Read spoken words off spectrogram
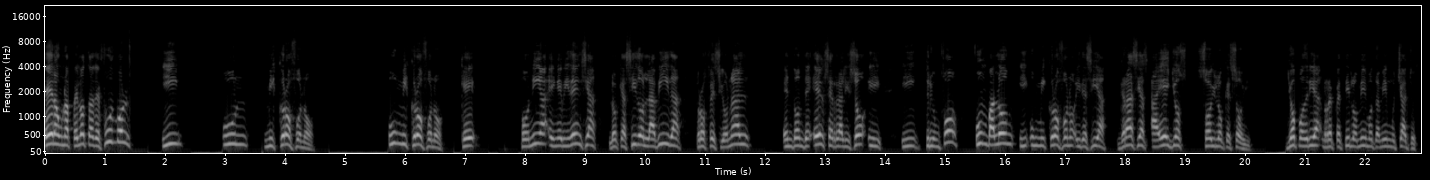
Era una pelota de fútbol y un micrófono, un micrófono que ponía en evidencia lo que ha sido la vida profesional en donde él se realizó y, triunfó un balón y un micrófono y decía, gracias a ellos soy lo que soy. Yo podría repetir lo mismo también, muchachos.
